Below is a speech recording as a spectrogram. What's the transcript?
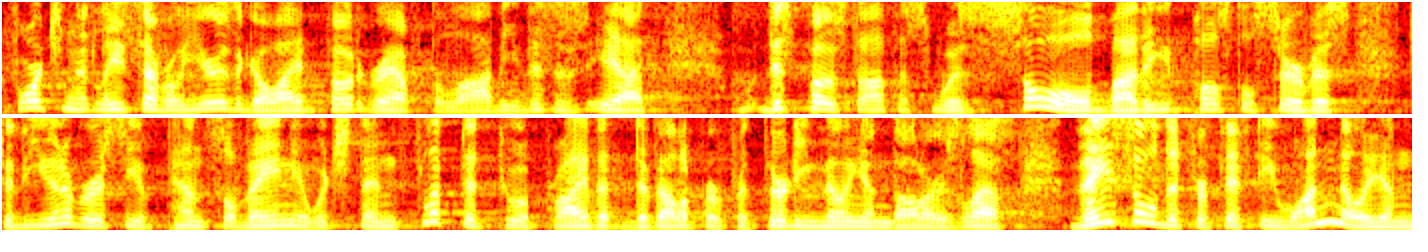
fortunately, several years ago, I had photographed the lobby. This is it. This post office was sold by the Postal Service to the University of Pennsylvania, which then flipped it to a private developer for $30 million less. They sold it for $51 million.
